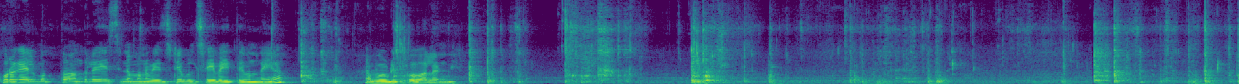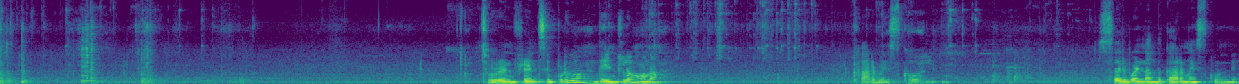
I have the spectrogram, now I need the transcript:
కూరగాయలు మొత్తం అందులో వేసిన మన వెజిటేబుల్స్ ఏవైతే ఉన్నాయో అవి ఉడికిపోవాలండి. చూడండి ఫ్రెండ్స్ ఇప్పుడు దీంట్లో మనం కారం వేసుకోవాలి. సరిపడినంత కారం వేసుకోండి.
